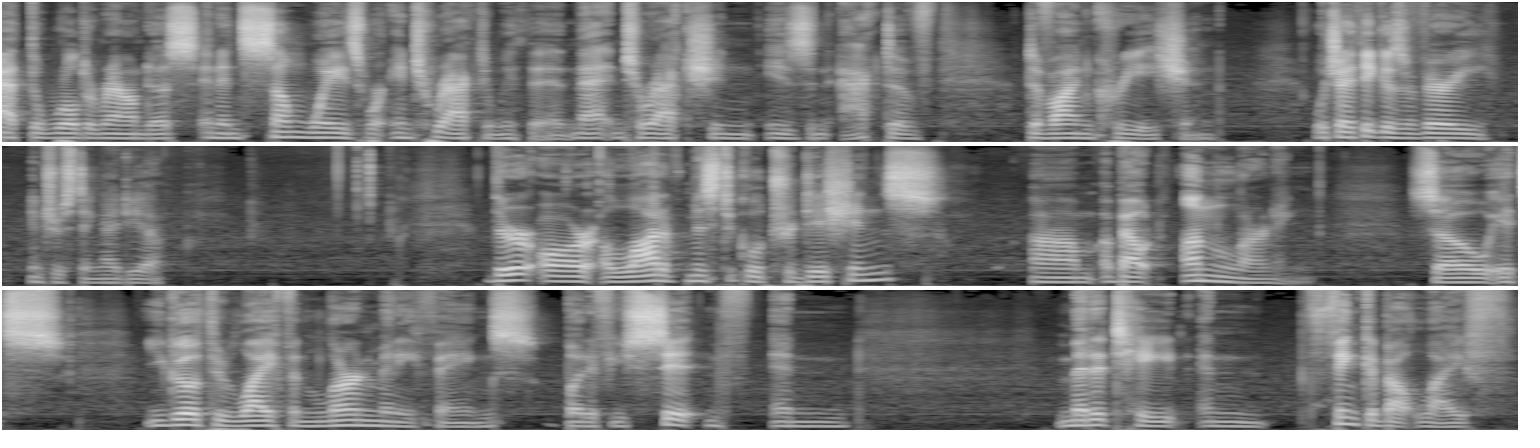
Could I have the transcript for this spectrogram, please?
at the world around us, and in some ways we're interacting with it, and that interaction is an act of divine creation, which I think is a very interesting idea. There are a lot of mystical traditions um, about unlearning. So it's you go through life and learn many things, but if you sit and meditate and think about life,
